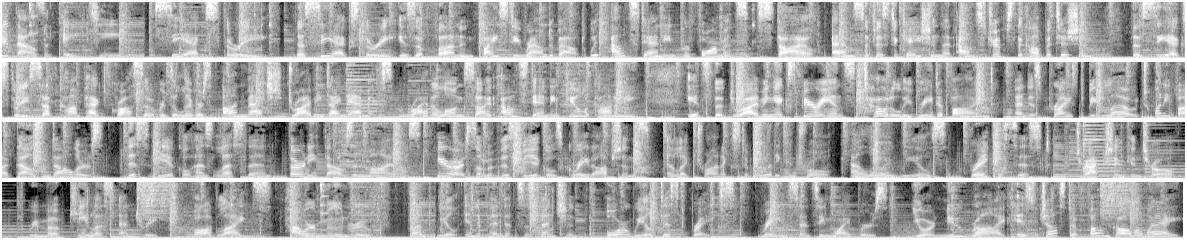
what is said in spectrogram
2018 CX3. The CX3 is a fun and feisty roundabout with outstanding performance, style, and sophistication that outstrips the competition. The CX3 subcompact crossover delivers unmatched driving dynamics right alongside outstanding fuel economy. It's the driving experience totally redefined and is priced below $25,000. This vehicle has less than 30,000 miles. Here are some of this vehicle's great options. Electronic stability control, alloy wheels, brake assist, traction control, remote keyless entry, fog lights, power moonroof, front wheel independent suspension, four wheel disc brakes, rain sensing wipers. Your new ride is just a phone call away.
